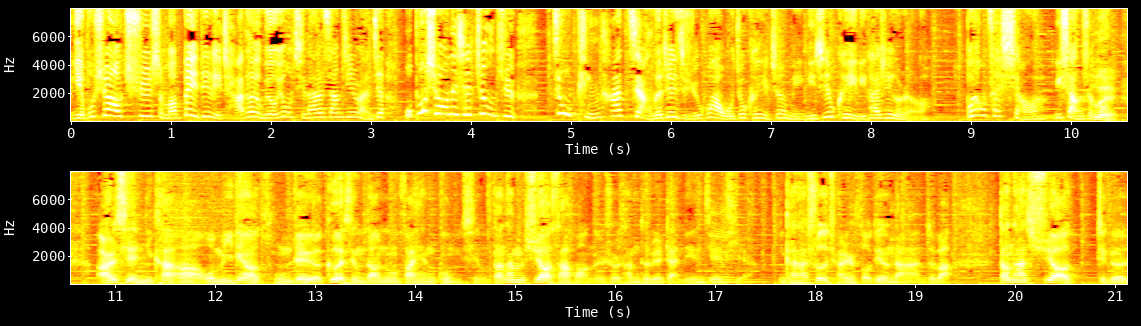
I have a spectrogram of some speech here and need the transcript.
也不需要去什么背地里查他有没有用其他的相亲软件，我不需要那些证据，就凭他讲的这几句话，我就可以证明你就可以离开这个人了。不用再想啊，你想什么？对，而且你看啊，我们一定要从这个个性当中发现共性。当他们需要撒谎的时候，他们特别斩钉截铁。你看他说的全是否定的答案，对吧？当他需要这个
